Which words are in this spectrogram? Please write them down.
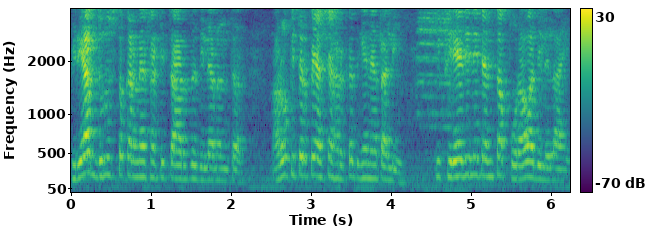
फिर्याद दुरुस्त करण्यासाठीचा अर्ज दिल्यानंतर आरोपीतर्फे अशी हरकत घेण्यात आली की फिर्यादीने त्यांचा पुरावा दिलेला आहे.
